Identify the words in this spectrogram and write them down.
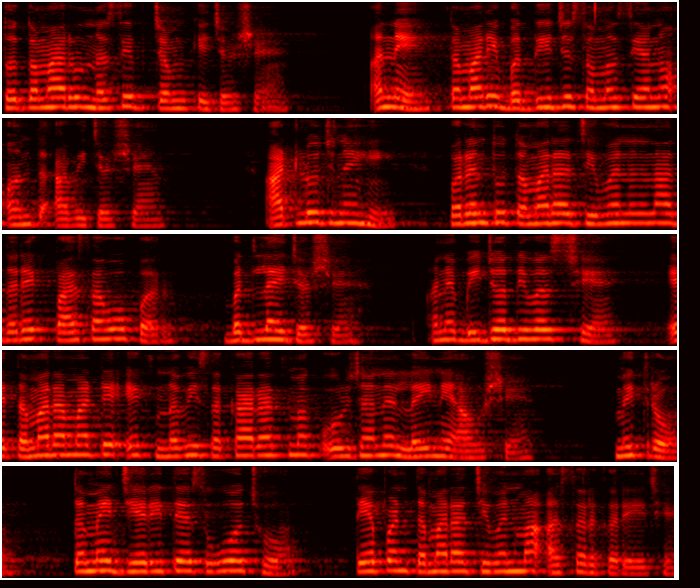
તો તમારું નસીબ ચમકી જશે અને તમારી બધી જ સમસ્યાનો અંત આવી જશે. આટલું જ નહીં, પરંતુ તમારા જીવનના દરેક પાસાઓ પર બદલાઈ જશે અને બીજો દિવસ છે, એ તમારા માટે એક નવી સકારાત્મક ઉર્જાને લઈને આવશે. મિત્રો, તમે જે રીતે સૂવો છો, તે પણ તમારા જીવનમાં અસર કરે છે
